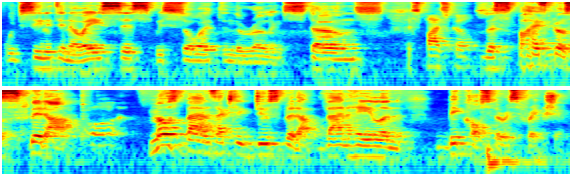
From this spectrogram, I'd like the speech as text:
We've seen it in Oasis, we saw it in the Rolling Stones. The Spice Girls. The Spice Girls split up. Most bands actually do split up, Van Halen, because there is friction.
